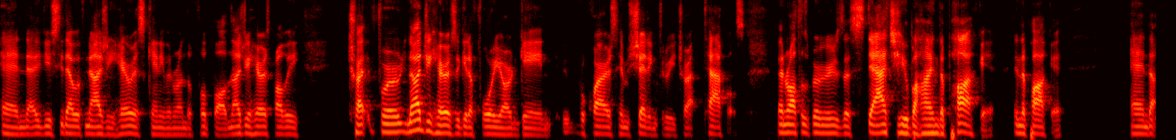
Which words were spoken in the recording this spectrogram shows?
And uh, you see that with Najee Harris can't even run the football. Najee Harris probably try for Najee Harris to get a four yard gain requires him shedding three tra- tackles. Ben Roethlisberger is a statue behind the pocket in the pocket, and uh,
